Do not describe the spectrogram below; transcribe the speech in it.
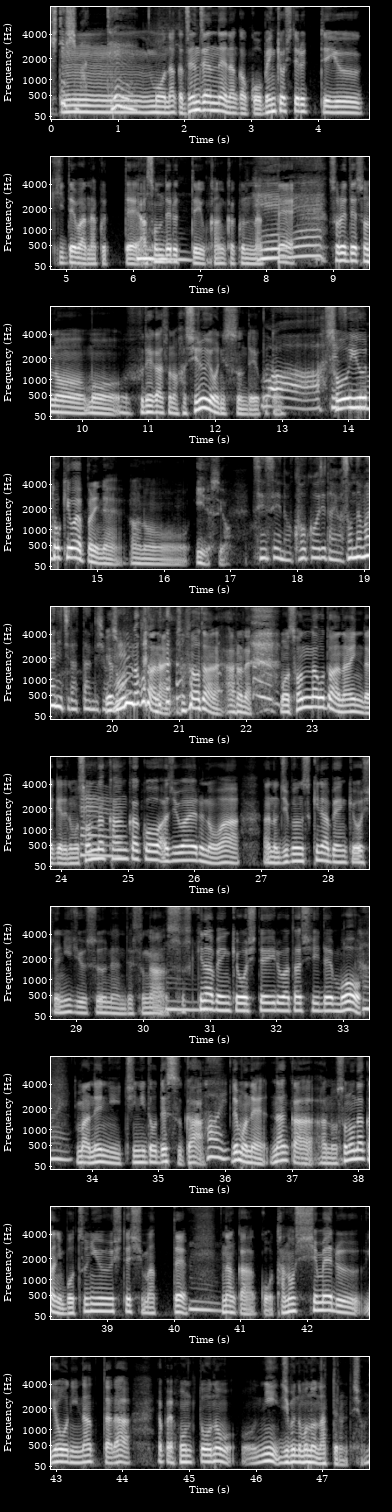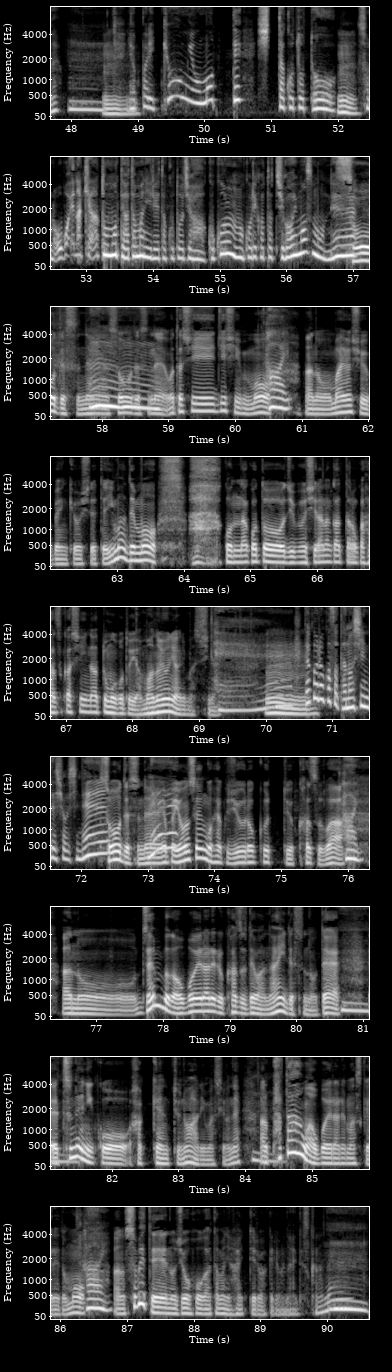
来てしまって。もうなんか全然ね、なんかこう勉強してるっていう気ではなくって、遊んでるっていう感覚になって、それでその、もう筆がその走るように進んでいくと。そういう時はやっぱりね、あの、いいですよ。先生の高校時代はそんな毎日だったんでしょうね。いや、そんなことはない。そんなことはない。あのね、もうそんなことはないんだけれども、そんな感覚を味わえるのは、あの、自分好きな勉強をして二十数年ですが、好きな勉強をしている私でも、はい、まあ年に一、二度ですが、はい、でもね、なんか、あの、その中に没入してしまって、、うん、なんかこう楽しめるようになったら、やっぱり本当のに自分のものになってるんでしょうね。うん、やっぱり興味を持って知ったことと、うん、その覚えなきゃと思って頭に入れたことじゃ、心の残り方違いますもんね。そうですね。うそうですね。私自身も、はい、あの、マヨ集勉強してて、今でも、はあ、こんなことを自分知らなかったのか恥ずかしいなと思うこと山のようにありますしね。へーだからこそ楽しいんでしょうしね。そうですね。ねやっぱり4516っていう数は、はい、あの、全部が覚えられる数ではないですので、え常にこう発見っていうのはありますよね。あの、パターンは覚えられますけれども、はい、あの、すべての情報が頭に入っているわけではないですからね。うん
